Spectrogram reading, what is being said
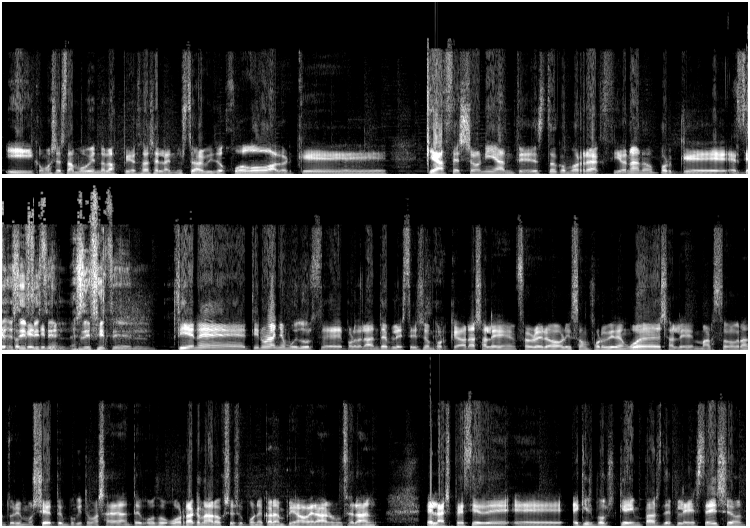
y cómo se están moviendo las piezas en la industria del videojuego, a ver qué, qué hace Sony ante esto, cómo reacciona, ¿no? Porque es cierto que tiene, es difícil. Tiene, tiene un año muy dulce por delante PlayStation, porque ahora sale en febrero Horizon Forbidden West, sale en marzo Gran Turismo 7, un poquito más adelante God of War Ragnarok, se supone que ahora en primavera anunciarán en la especie de eh, Xbox Game Pass de PlayStation.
